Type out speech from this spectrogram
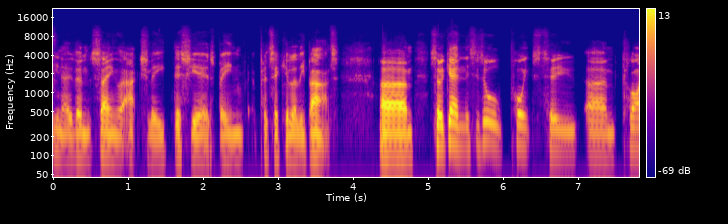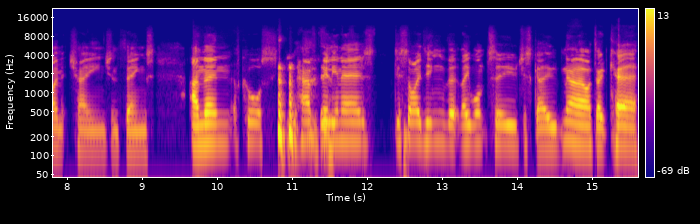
you know then saying that actually this year has been particularly bad. Um, so again, this is all points to um, climate change and things, and then of course you have billionaires deciding that they want to just go, no, I don't care.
